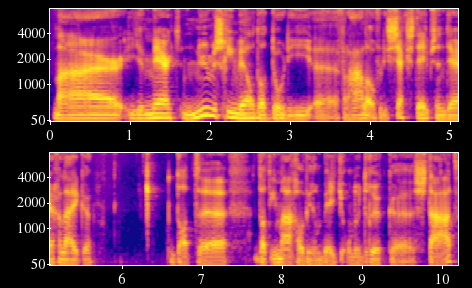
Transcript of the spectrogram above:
Maar je merkt nu misschien wel dat door die uh, verhalen over die sekstapes en dergelijke dat, uh, dat imago weer een beetje onder druk staat.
